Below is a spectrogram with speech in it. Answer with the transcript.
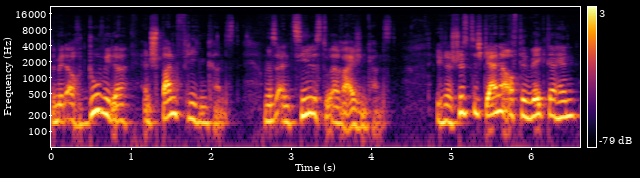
damit auch du wieder entspannt fliegen kannst. Und das ist ein Ziel, das du erreichen kannst. Ich unterstütze dich gerne auf dem Weg dahin.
